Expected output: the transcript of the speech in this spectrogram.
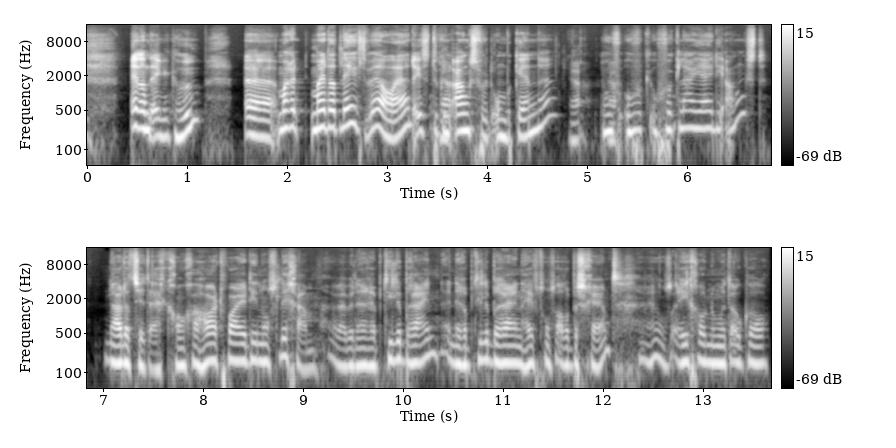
en dan denk ik, huh? Uh, maar, maar dat leeft wel, hè? Er is natuurlijk een angst voor het onbekende. Ja. Hoe, hoe, hoe verklaar jij die angst? Nou, dat zit eigenlijk gewoon gehardwired in ons lichaam. We hebben een reptiele brein en de reptiele brein heeft ons alle beschermd. Ons ego noemen we het ook wel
